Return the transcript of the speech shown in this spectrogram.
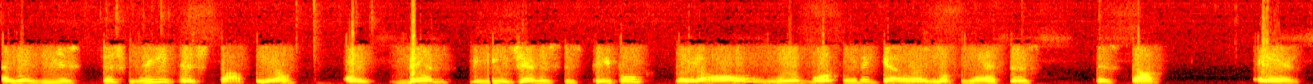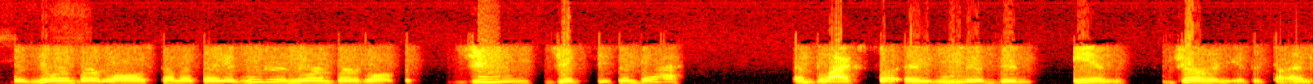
And then you just, just read this stuff, you know. And then the eugenicist people, they all were working together and looking at and stuff. And the Nuremberg laws come into play. And who did the Nuremberg laws? Jews, gypsies, and blacks. And blacks uh, who lived in, in Germany at the time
